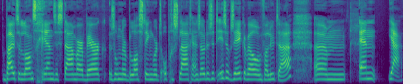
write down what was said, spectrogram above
buitenlandsgrenzen staan waar werk zonder belasting wordt opgeslagen en zo. Dus het is ook zeker wel een valuta. Ehm, en ja,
